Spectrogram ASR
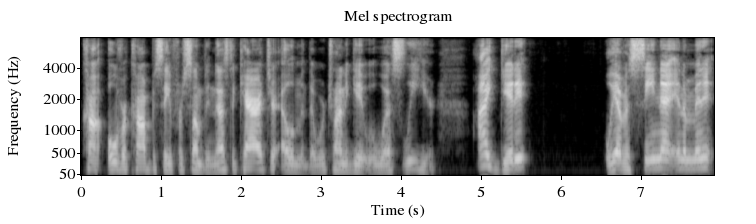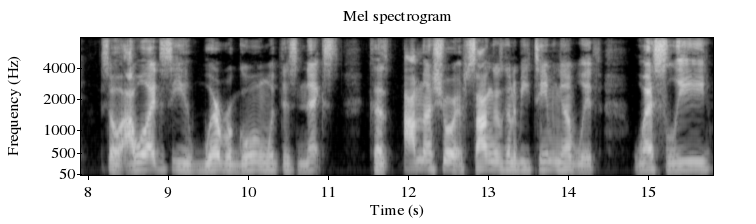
com- overcompensate for something. That's the character element that we're trying to get with Wes Lee here. I get it. We haven't seen that in a minute, so I would like to see where we're going with this next. Because I'm not sure if Sanga is going to be teaming up with Wes Lee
